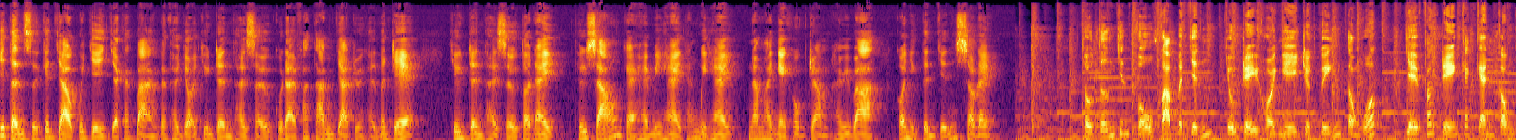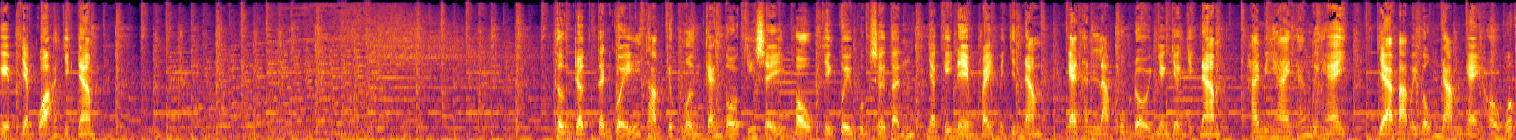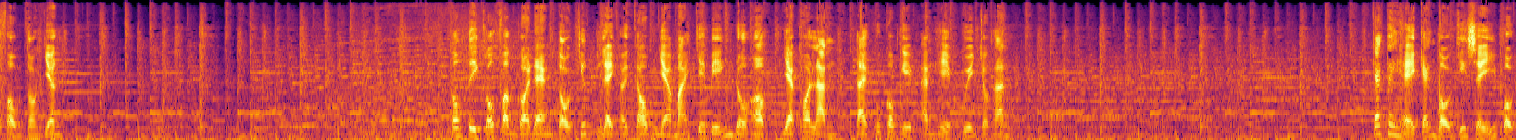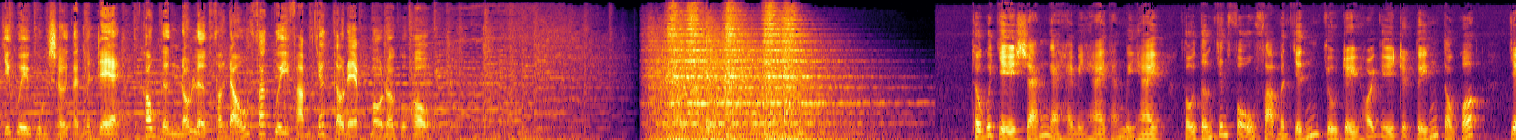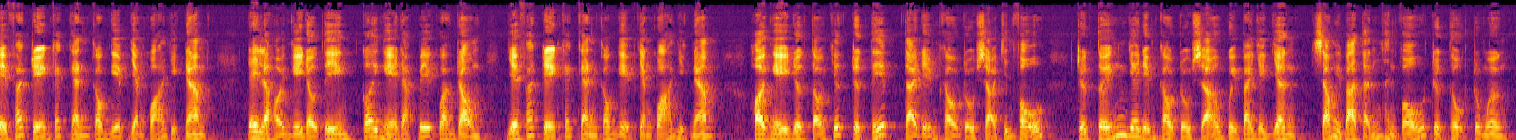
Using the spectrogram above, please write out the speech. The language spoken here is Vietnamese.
Chí Tịnh xin kính chào quý vị và các bạn đang theo dõi chương trình thời sự của Đài Phát thanh và Truyền hình Bến Tre. Chương trình thời sự tối nay, thứ sáu ngày 22 tháng 12 năm 2023 có những tin chính sau đây. Thủ tướng Chính phủ Phạm Minh Chính chủ trì hội nghị trực tuyến toàn quốc về phát triển các ngành công nghiệp văn hóa Việt Nam. Thường trực tỉnh ủy thăm chúc mừng cán bộ chiến sĩ Bộ Chỉ huy quân sự tỉnh nhân kỷ niệm 79 năm ngày thành lập Quân đội Nhân dân Việt Nam 22 tháng 12 và 34 năm ngày Hội Quốc phòng toàn dân. Công ty cổ phần Gò Đàn tổ chức lễ khởi công nhà máy chế biến đồ hộp và kho lạnh tại khu công nghiệp An Hiệp, huyện Châu Thành. Các thế hệ cán bộ chiến sĩ Bộ Chỉ huy quân sự tỉnh Bến Tre không ngừng nỗ lực phấn đấu phát huy phẩm chất cao đẹp bộ đội cụ Hồ, Thưa quý vị, sáng ngày 22 tháng 12, Thủ tướng Chính phủ Phạm Minh Chính chủ trì hội nghị trực tuyến toàn quốc về phát triển các ngành công nghiệp văn hóa Việt Nam. Đây là hội nghị đầu tiên có ý nghĩa đặc biệt quan trọng về phát triển các ngành công nghiệp văn hóa Việt Nam. Hội nghị được tổ chức trực tiếp tại điểm cầu trụ sở chính phủ, trực tuyến với điểm cầu trụ sở Ủy ban nhân dân 63 tỉnh thành phố trực thuộc trung ương.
